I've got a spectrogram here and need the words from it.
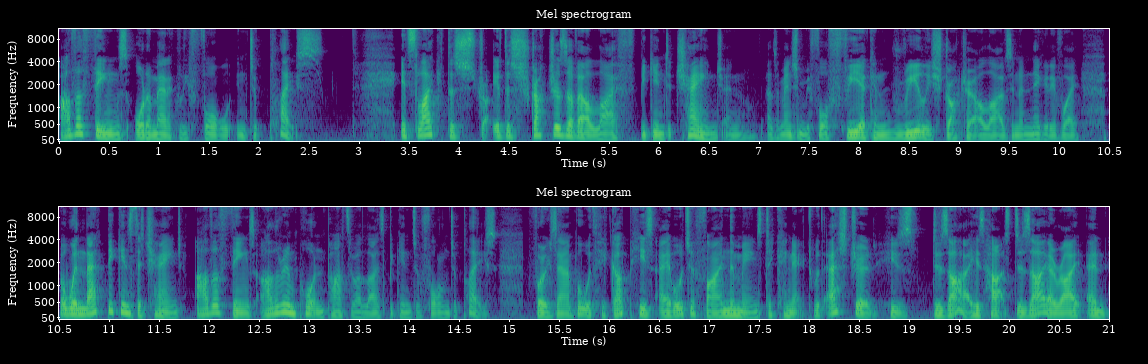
other things automatically fall into place. It's like the stru- if the structures of our life begin to change, and as I mentioned before, fear can really structure our lives in a negative way. But when that begins to change, other things, other important parts of our lives begin to fall into place. For example, with Hiccup, he's able to find the means to connect with Astrid, his desire, his heart's desire, right? And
